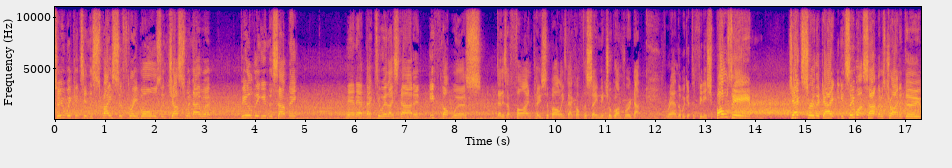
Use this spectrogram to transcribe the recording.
two wickets in the space of three balls. And just when they were building into something. Now, now back to where they started, if not worse. That is a fine piece of bowling back off the seam. Mitchell gone for a duck. Round the wicket to finish. Bowls him! Jacks through the gate. You can see what Santner was trying to do.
